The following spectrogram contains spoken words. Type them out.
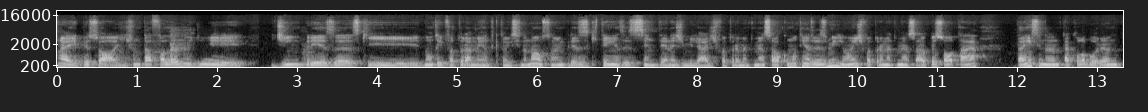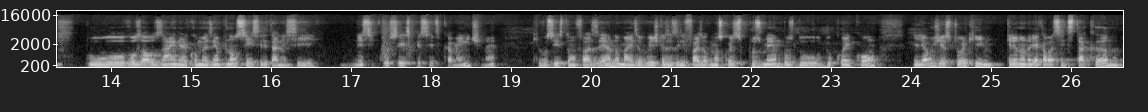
Aí, pessoal, a gente não está falando de, de empresas que não têm faturamento, que estão ensinando, não, são empresas que têm às vezes centenas de milhares de faturamento mensal, como tem às vezes milhões de faturamento mensal, o pessoal está tá ensinando, está colaborando. O, vou usar o Zainer como exemplo, não sei se ele está nesse, nesse curso aí especificamente, né? Que vocês estão fazendo, mas eu vejo que às vezes ele faz algumas coisas para os membros do, do COECOM. Ele é um gestor que, querendo ou não, ele acaba se destacando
